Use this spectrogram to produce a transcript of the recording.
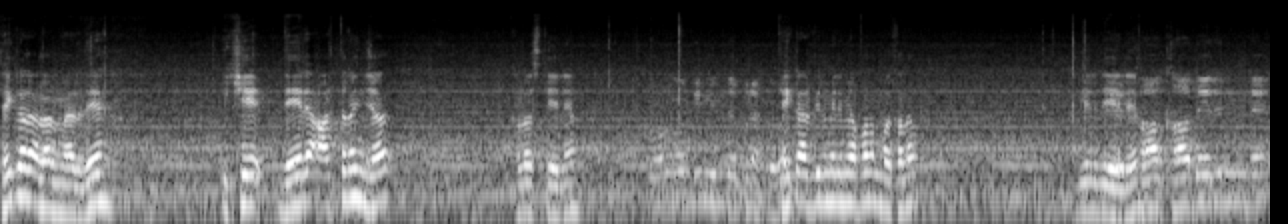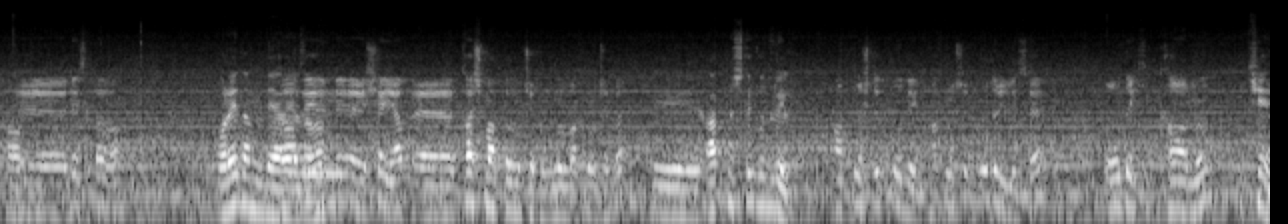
Tekrar alarm verdi. 2 değeri arttırınca close diyelim. Onu bir milimde bırakalım. Tekrar 1 milim yapalım bakalım. 1 diyelim. K, K değerinde e, neyse tamam. Oraya da bir değer K yazalım. değerinde e, şey yap. E, kaç makroluk çapı? Bunun makroluk çapı? Ee, 60'lık udril. 60'lık U değil. 60'lık U değil ise oradaki K'nın 2. Ee,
